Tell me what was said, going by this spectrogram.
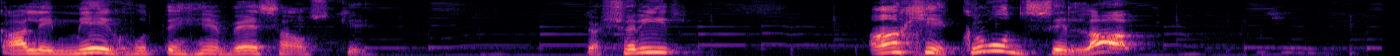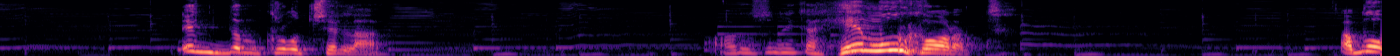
काले मेघ होते हैं, वैसा उसके का शरीर आँखें क्रोध से लाल। एकदम क्रोध से लाल। और उसने कहा हे मूर्ख औरत अब वो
